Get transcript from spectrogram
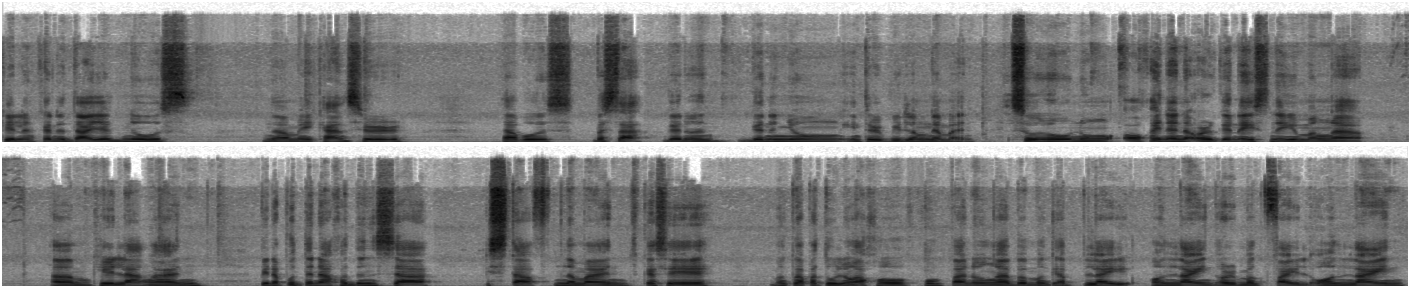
kailan ka na-diagnose na may cancer. Tapos, basta, ganun. Ganun yung interview lang naman. So, nung okay na, na-organize na yung mga um, kailangan, pinapunta na ako dun sa staff naman kasi magpapatulong ako kung paano nga ba mag-apply online or mag-file online.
